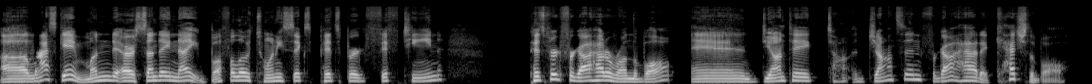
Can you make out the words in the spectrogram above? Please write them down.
Uh, last game Monday or Sunday night. Buffalo twenty six, Pittsburgh fifteen. Pittsburgh forgot how to run the ball, and Diontae T- Johnson forgot how to catch the ball.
